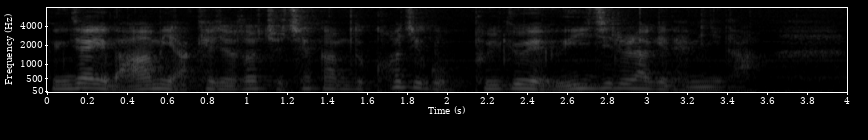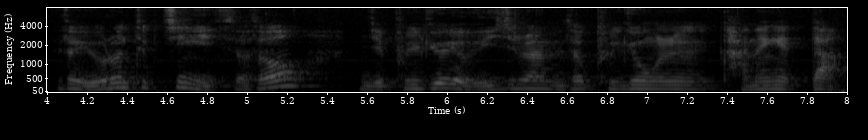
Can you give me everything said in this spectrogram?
굉장히 마음이 약해져서 죄책감도 커지고 불교에 의지를 하게 됩니다. 그래서 이런 특징이 있어서 이제 불교에 의지를 하면서 불경을 간행했다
